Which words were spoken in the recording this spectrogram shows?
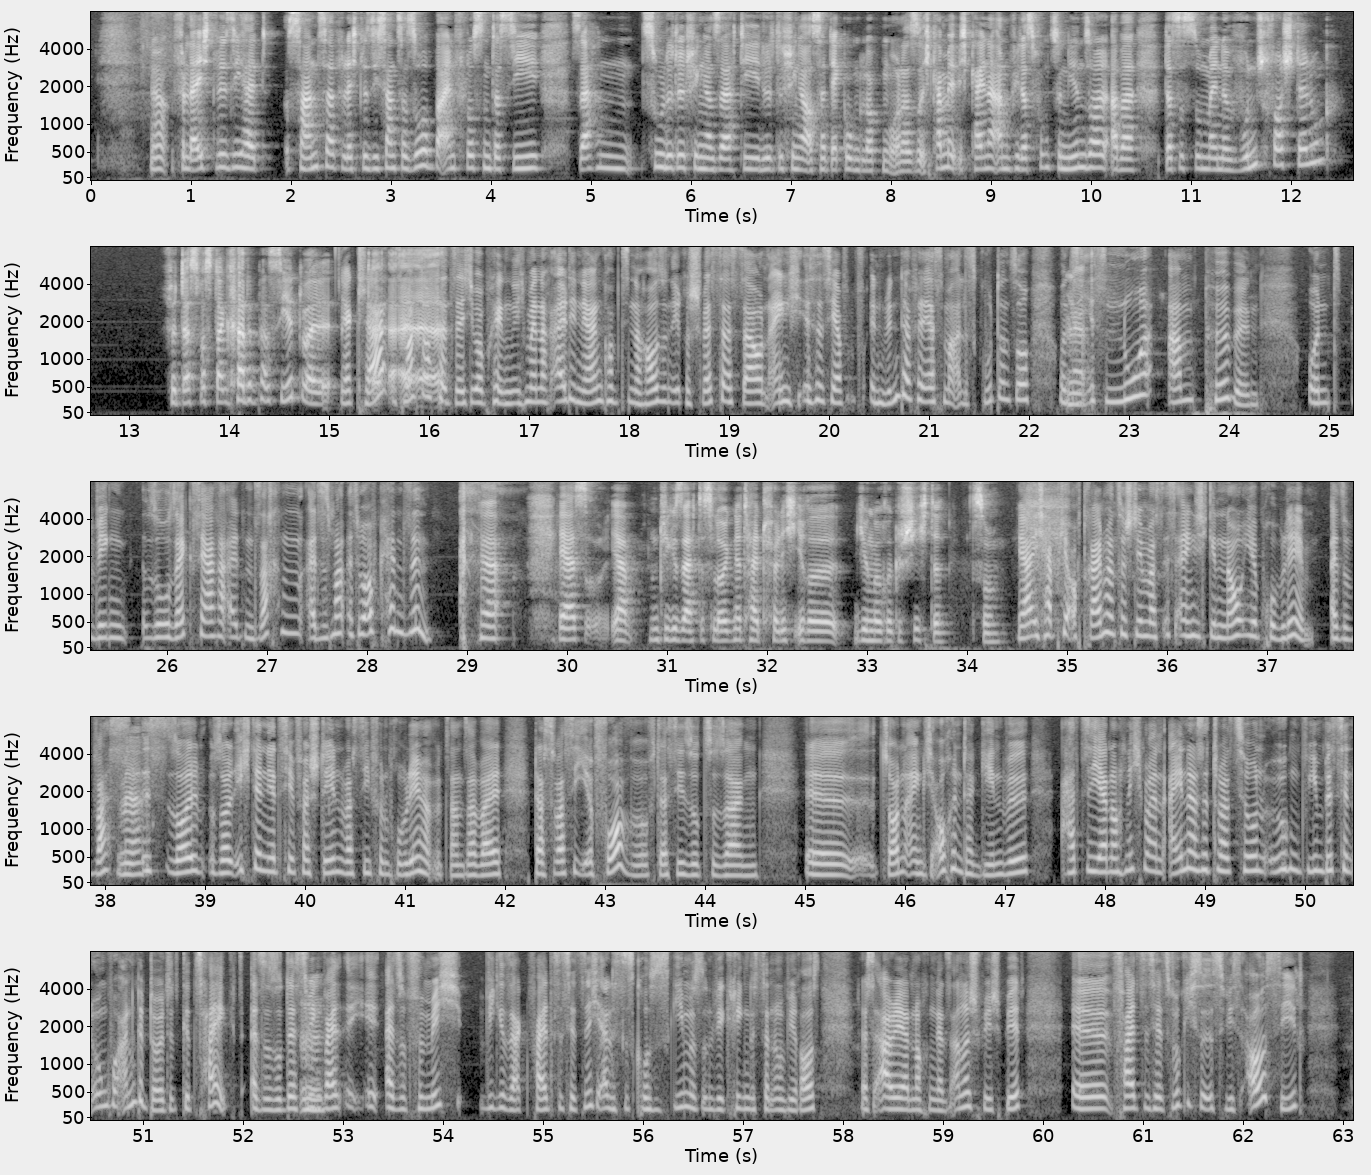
Ja. Vielleicht will sie halt Sansa, vielleicht will sie Sansa so beeinflussen, dass sie Sachen zu Littlefinger sagt, die Littlefinger aus der Deckung locken oder so. Ich kann mir, ich keine Ahnung, wie das funktionieren soll, aber das ist so meine Wunschvorstellung für das, was da gerade passiert, weil. Ja klar, es äh, macht doch tatsächlich überhaupt keinen Ich meine, nach all den Jahren kommt sie nach Hause und ihre Schwester ist da und eigentlich ist es ja in Winterfell erstmal alles gut und so und ja. sie ist nur am Pöbeln. Und wegen so sechs Jahre alten Sachen, also es macht es überhaupt keinen Sinn. Ja. Ja, es, ja, und wie gesagt, es leugnet halt völlig ihre jüngere Geschichte. So. Ja, ich habe hier auch dreimal zu stehen, was ist eigentlich genau ihr Problem? Also was ja. ist, soll, soll ich denn jetzt hier verstehen, was sie für ein Problem hat mit Sansa? Weil das, was sie ihr vorwirft, dass sie sozusagen äh, John eigentlich auch hintergehen will, hat sie ja noch nicht mal in einer Situation irgendwie ein bisschen irgendwo angedeutet, gezeigt. Also so deswegen, mhm. weil, äh, also für mich, wie gesagt, falls das jetzt nicht alles das große Scheme ist und wir kriegen das dann irgendwie raus, dass Arya noch ein ganz anderes Spiel spielt, äh, falls es jetzt wirklich so ist, wie es aussieht,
